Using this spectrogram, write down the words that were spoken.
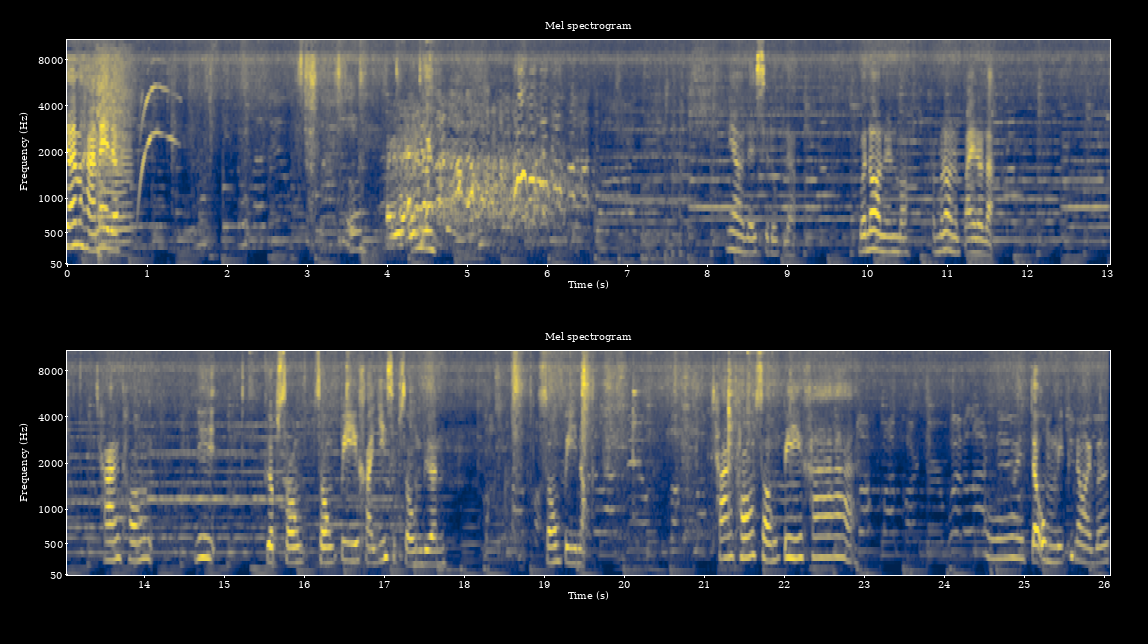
พี่น้อยมาหาแม่เด้อโอ้ยอุ๊ยเนี่ยได้สรุปแล้วบ่นอนแมันบ่คำบ่นอนมันไปแล้วล่ะ ช้างท้องยี่เกือบสองสองปีค่ะยี่สิบสองเดือนสองปีเนาะช้างท้องสองปีค่ะ โอ้ย จะอุ่มมิพี่หน่อยเบิ้ง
